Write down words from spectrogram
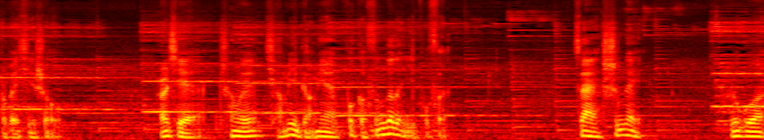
而被吸收，而且成为墙壁表面不可分割的一部分。在室内，如果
